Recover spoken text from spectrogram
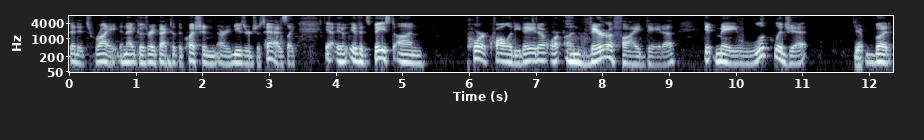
that it's right. And that goes right back to the question our user just had. It's like, yeah, if, if it's based on poor quality data or unverified data, it may look legit, yep. but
